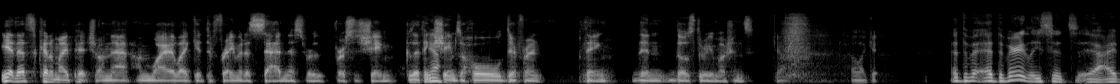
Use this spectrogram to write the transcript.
yeah, that's kind of my pitch on that, on why I like it to frame it as sadness versus shame, because I think Yeah. shame's a whole different thing than those three emotions. Yeah. I like it. At the at the very least, it's I.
